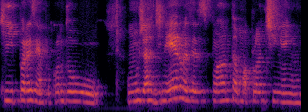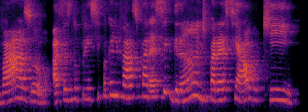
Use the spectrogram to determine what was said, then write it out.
Que, por exemplo, quando um jardineiro às vezes planta uma plantinha em um vaso, às vezes no princípio aquele vaso parece grande, parece algo que,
